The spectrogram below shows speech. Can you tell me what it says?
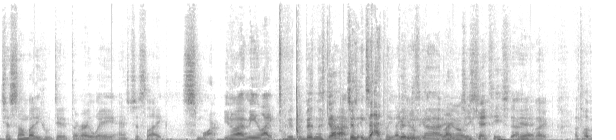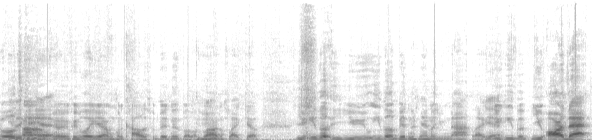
just somebody who did it the right way, and it's just like smart. You know what I mean? Like, He's the business guy. just exactly like business you know, guy. Like, you know, you can't teach that. Yeah. Like I tell people all You the time. yeah. Mm-hmm. You know, people are like, yeah, I'm going to college for business, blah blah blah. And it's like, yo, you either you you either a businessman or you not. Like Yeah. you either you are that.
